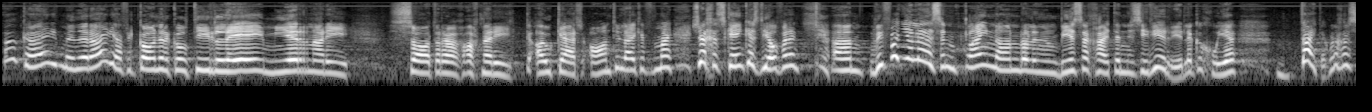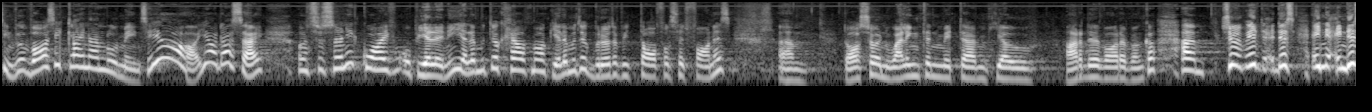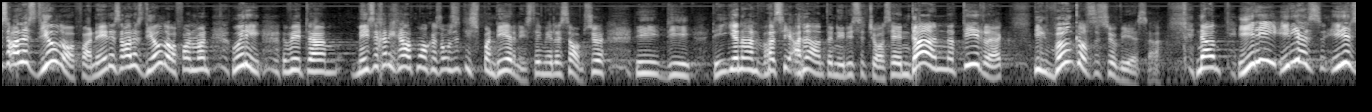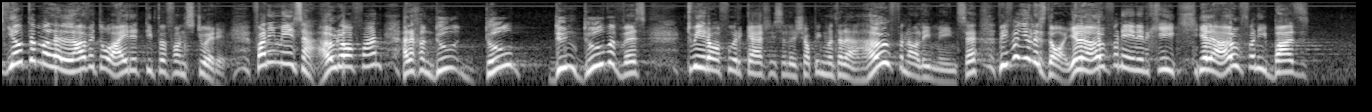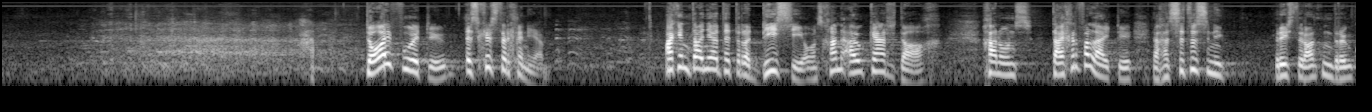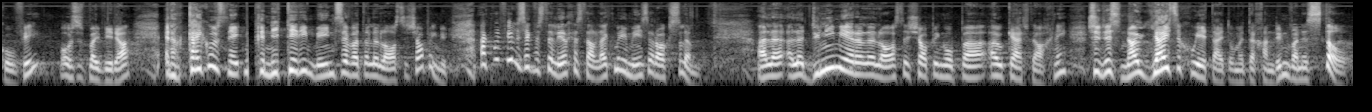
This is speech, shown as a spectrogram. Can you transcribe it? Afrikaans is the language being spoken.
OK, minderheid die Afrikaner kultuur lê meer na die Saterdag ag na die ou Kers aand toe lyk dit vir my. So geskenke is deel van dit. Ehm um, wie van julle is in kleinhandel en in besigheid en is hierdie 'n redelike goeie tyd? Ek wil gaan sien. Waar is die kleinhandel mense? Ja, ja, daar's hy. Ons is nou nie kwaai op julle nie. Julle moet ook geld maak. Julle moet ook brood op die tafel sit van is. Ehm um, daarso in Wellington met ehm um, jou harde ware winkel. Ehm um, so weet dis en en dis alles deel daarvan, hè? Dis alles deel daarvan want hoorie, weet ehm um, mense gaan die geld maak as ons dit nie spandeer nie. Stem julle saam? So die die die een hand was die ander hand in hierdie situasie. En dan natuurlik, die winkels is so besig. Nou hierdie hierdie is hierdie is heeltemal 'n love it or hate it tipe van storie. Van die mense hou daarvan. Hulle gaan doel doel doen doelbewus twee dae voor Kersfees hulle shopping want hulle hou van al die mense. Wie van julle is daar? Julle hou van die energie, julle hou van die buzz. Daai foto is gister geneem. Ek en Tanya het 'n tradisie. Ons gaan ou Kersdag gaan ons Tygervallei toe. Dan gaan sit ons in die restaurant en drink koffie. Ons is by Vida en dan kyk ons net en geniet hierdie mense wat hulle laaste shopping doen. Ek moet vir julle sê ek was teleurgestel. Lyk my die mense raak slim. Hulle hulle doen nie meer hulle laaste shopping op 'n uh, ou Kersdag nie. So dis nou juist 'n goeie tyd om dit te gaan doen want dit is stil.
